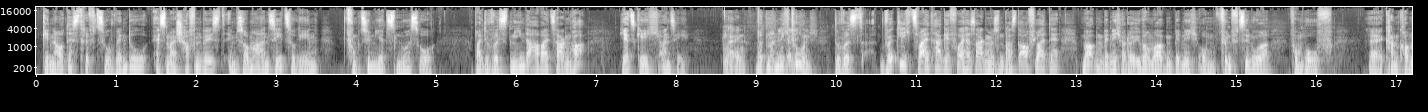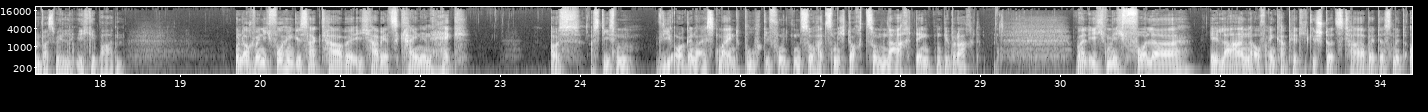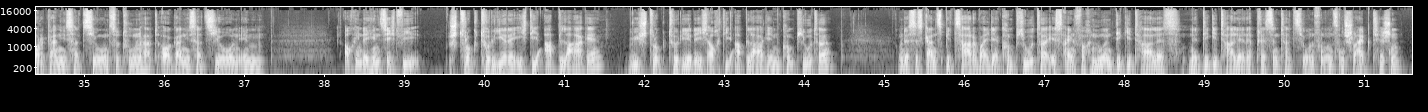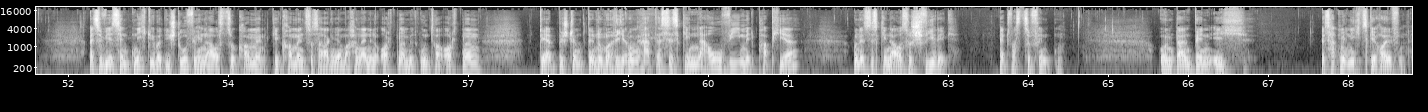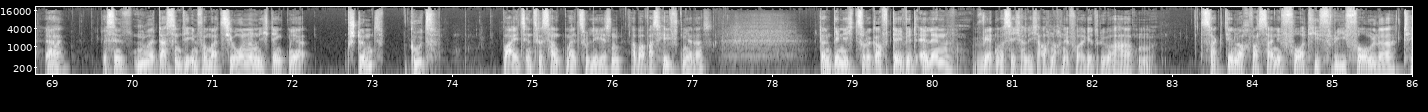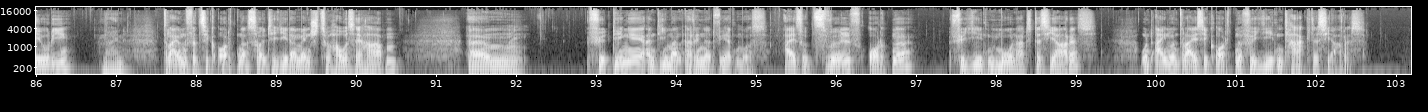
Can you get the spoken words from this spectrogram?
genau das trifft zu. Wenn du es mal schaffen willst, im Sommer an See zu gehen, funktioniert es nur so. Weil du wirst nie in der Arbeit sagen, jetzt gehe ich an See. Nein. Wird man nicht tun. Nicht. Du wirst wirklich zwei Tage vorher sagen müssen, passt auf Leute, morgen bin ich oder übermorgen bin ich um 15 Uhr vom Hof, äh, kann kommen, was will, ich gehe baden. Und auch wenn ich vorhin gesagt habe, ich habe jetzt keinen Hack aus, aus diesem The Organized Mind Buch gefunden, so hat es mich doch zum Nachdenken gebracht, weil ich mich voller Elan auf ein Kapitel gestürzt habe, das mit Organisation zu tun hat. Organisation im auch in der Hinsicht, wie strukturiere ich die Ablage, wie strukturiere ich auch die Ablage im Computer. Und das ist ganz bizarr, weil der Computer ist einfach nur ein digitales, eine digitale Repräsentation von unseren Schreibtischen. Also wir sind nicht über die Stufe hinausgekommen, gekommen zu sagen, wir machen einen Ordner mit Unterordnern, der bestimmte Nummerierung hat. Das ist genau wie mit Papier und es ist genauso schwierig, etwas zu finden. Und dann bin ich es hat mir nichts geholfen. Ja? Das sind, nur das sind die Informationen. Ich denke mir, stimmt, gut, war jetzt interessant mal zu lesen, aber was hilft mir das? Dann bin ich zurück auf David Allen, werden wir sicherlich auch noch eine Folge drüber haben. Sagt dir noch was seine 43-Folder-Theorie? Nein. 43 Ordner sollte jeder Mensch zu Hause haben ähm, für Dinge, an die man erinnert werden muss. Also zwölf Ordner für jeden Monat des Jahres und 31 Ordner für jeden Tag des Jahres.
